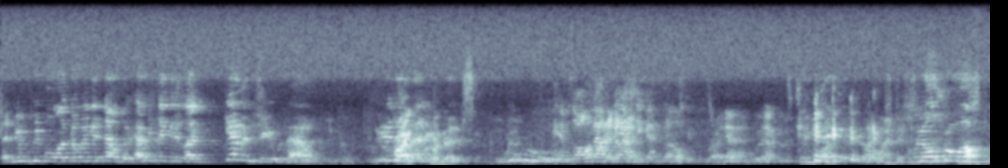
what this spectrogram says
than you people are doing it now, but everything is like given to you now. We didn't have it. And it was all about family back then. too. Right on, We all grew up.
